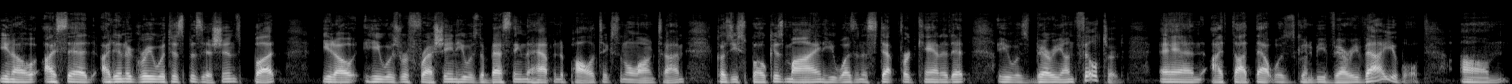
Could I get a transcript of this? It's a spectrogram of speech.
you know, I said I didn't agree with his positions, but you know, he was refreshing. He was the best thing that happened to politics in a long time because he spoke his mind. He wasn't a Stepford candidate. He was very unfiltered, and I thought that was going to be very valuable. Um,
